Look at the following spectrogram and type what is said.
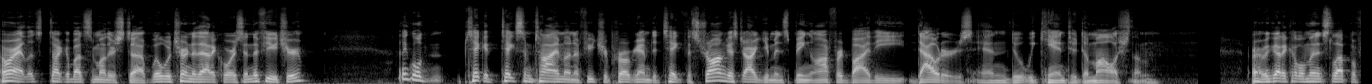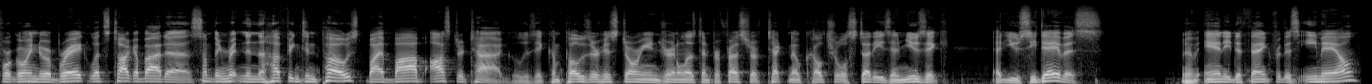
All right, let's talk about some other stuff. We'll return to that, of course, in the future. I think we'll take a, take some time on a future program to take the strongest arguments being offered by the doubters and do what we can to demolish them. All right, we got a couple minutes left before going to a break. Let's talk about uh, something written in the Huffington Post by Bob Ostertag, who is a composer, historian, journalist, and professor of technocultural studies and music at UC Davis. We have Andy to thank for this email,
